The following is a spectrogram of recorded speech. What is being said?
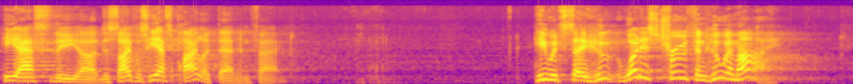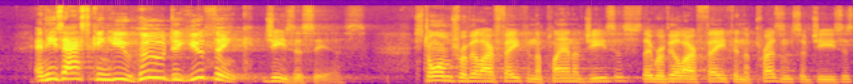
he asked the uh, disciples, he asked Pilate that, in fact he would say, who, What is truth and who am I? And he's asking you, Who do you think Jesus is? Storms reveal our faith in the plan of Jesus. They reveal our faith in the presence of Jesus.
